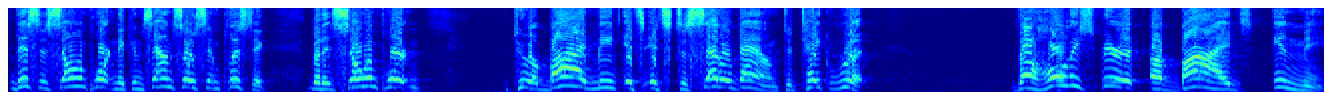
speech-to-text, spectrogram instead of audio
this is so important. It can sound so simplistic, but it's so important. To abide means it's, it's to settle down, to take root. The Holy Spirit abides in me.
